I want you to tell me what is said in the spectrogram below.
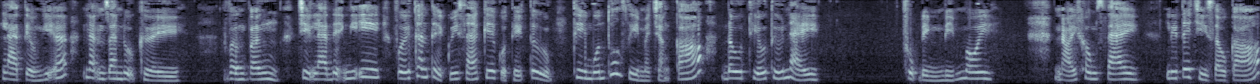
Là tiểu nghĩa nặn ra nụ cười. Vâng vâng, chỉ là đệ nghĩ với thân thể quý giá kia của thế tử thì muốn thuốc gì mà chẳng có, đâu thiếu thứ này. Phục đình mím môi. Nói không sai, Lý Tê chỉ giàu có,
